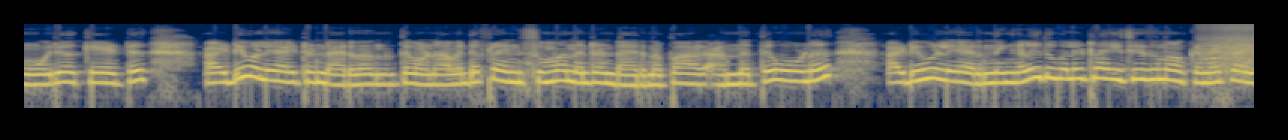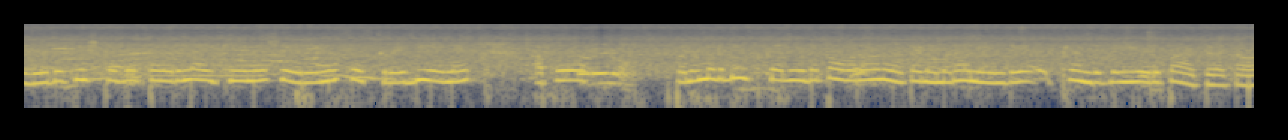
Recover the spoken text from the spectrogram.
മോരും ഒക്കെ ആയിട്ട് അടിപൊളിയായിട്ടുണ്ടായിരുന്നു അന്നത്തെ ഊണ്. അവന്റെ ഫ്രണ്ട്സും വന്നിട്ടുണ്ടായിരുന്നു. അപ്പോൾ അന്നത്തെ ഊണ് അടിപൊളിയായിരുന്നു. നിങ്ങൾ ഇതുപോലെ ട്രൈ ചെയ്ത് നോക്കണേ. ട്രൈ ചെയ്ത് ഇതൊക്കെ ഇഷ്ടപ്പെട്ടവർ ലൈക്ക് ചെയ്യണേ ഷെയർ ചെയ്യണേ സബ്സ്ക്രൈബ് ചെയ്യണേ. അപ്പോൾ അപ്പോൾ നമ്മുടെ ബീഫ് കറിയുടെ പവറാണ് കേട്ടോ നമ്മുടെ അനിയന്റെ ഫ്രണ്ടിന്റെ ഈ ഒരു പാട്ട് കേട്ടോ.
